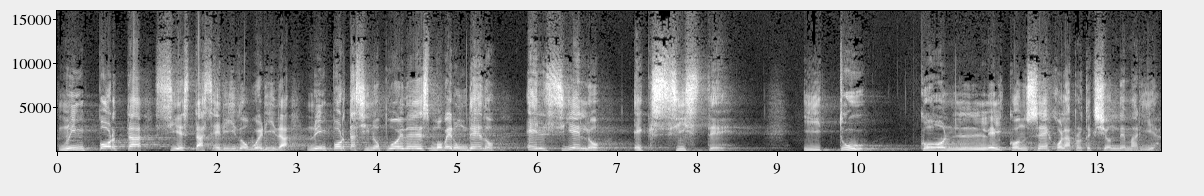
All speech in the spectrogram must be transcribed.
no importa si estás herido o herida, no importa si no puedes mover un dedo, el cielo existe. Y tú, con el consejo, la protección de María,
